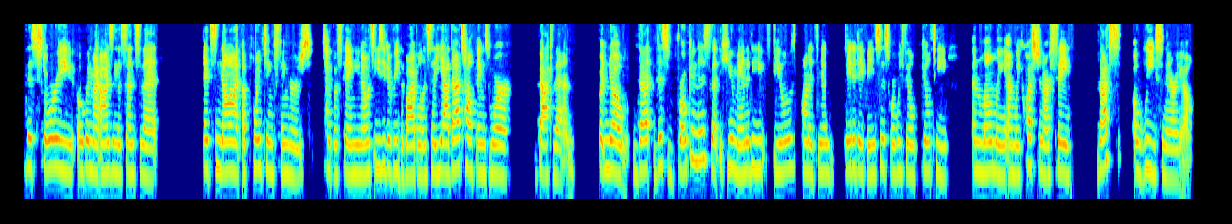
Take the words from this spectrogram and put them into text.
this story opened my eyes in the sense that it's not a pointing fingers type of thing. You know, it's easy to read the Bible and say, yeah, that's how things were back then. But no, that this brokenness that humanity feels on a day to day basis, where we feel guilty and lonely and we question our faith, that's a we scenario.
